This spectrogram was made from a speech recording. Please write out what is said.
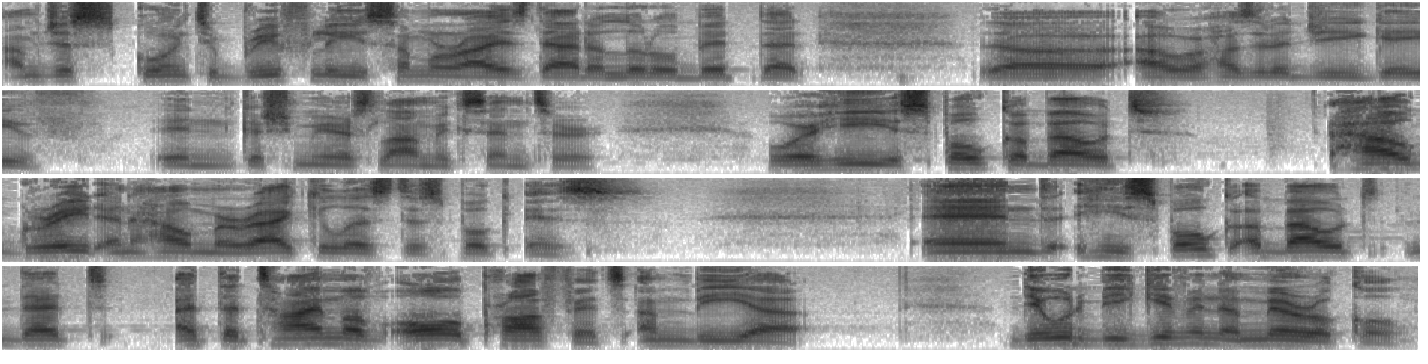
I'm just going to briefly summarize that a little bit that uh, our Hazrat Ji gave in Kashmir Islamic Center, where he spoke about how great and how miraculous this book is. And he spoke about that at the time of all prophets, Anbiya, they would be given a miracle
